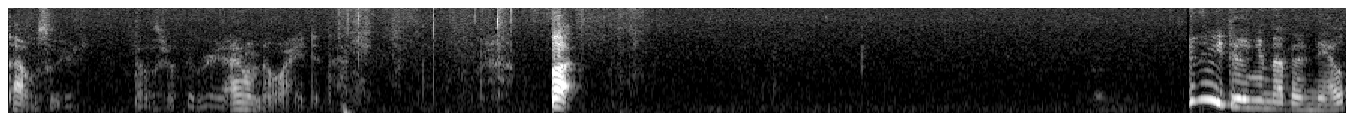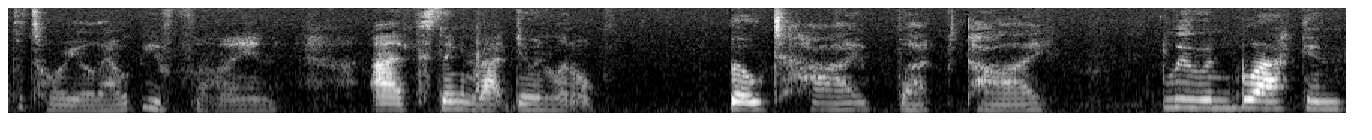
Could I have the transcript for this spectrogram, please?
That was weird. That was really weird. I don't know why I did that. But, I'm going to be doing another nail tutorial. That would be fun. I was thinking about doing little bow tie, black tie, blue and black, and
